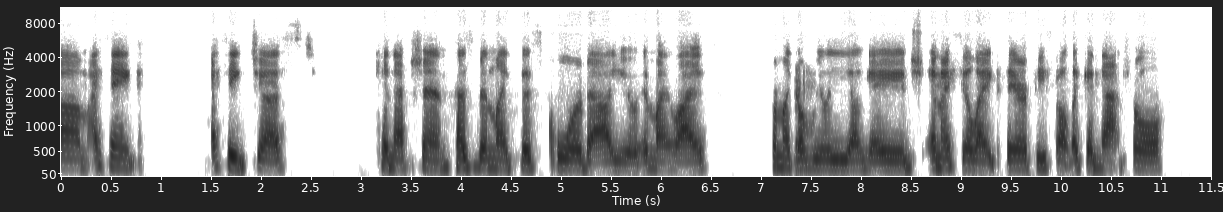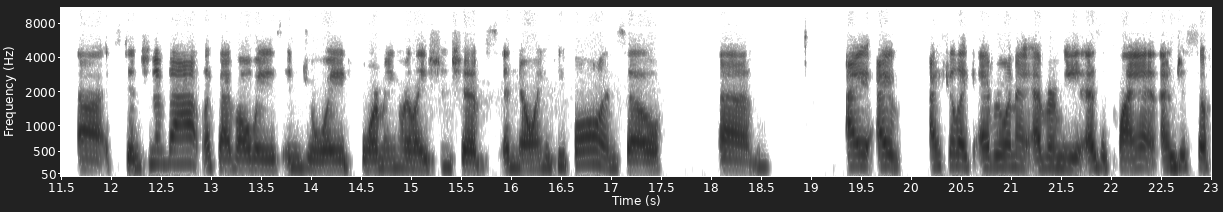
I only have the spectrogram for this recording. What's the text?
um, I think, I think just connection has been like this core value in my life from like a really young age, and I feel like therapy felt like a natural uh, extension of that. Like I've always enjoyed forming relationships and knowing people, and so um, I I I feel like everyone I ever meet as a client, I'm just so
